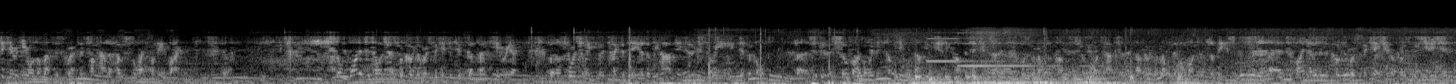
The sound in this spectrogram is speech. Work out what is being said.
figure here on the left is correct, that somehow the host selects on the environment. So we wanted to talk just for co-diversification of gut bacteria, but unfortunately the type of data that we have makes it extremely difficult uh, to do this. So far, we've been telling people about community competitions, and was relevant competition for taxes and other relevant abundance of these. Uh, to find out if it's co-diversification or co-speciation,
